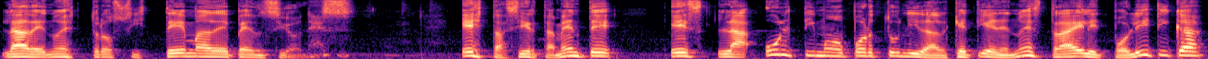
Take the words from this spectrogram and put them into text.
la de nuestro sistema de pensiones. Esta ciertamente es la última oportunidad que tiene nuestra élite política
